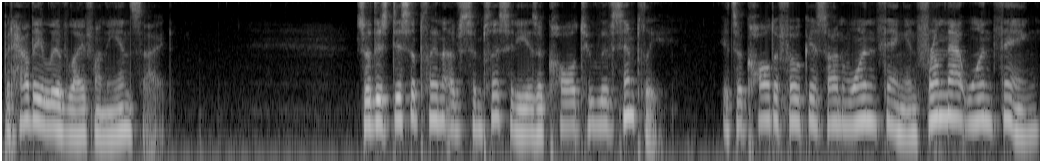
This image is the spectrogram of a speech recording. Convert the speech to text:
but how they live life on the inside. So, this discipline of simplicity is a call to live simply. It's a call to focus on one thing, and from that one thing,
